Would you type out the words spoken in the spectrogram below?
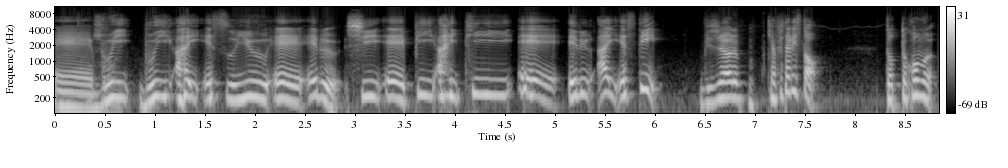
え VISUALCAPITALIST ビジュアルキャピタリスト .com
